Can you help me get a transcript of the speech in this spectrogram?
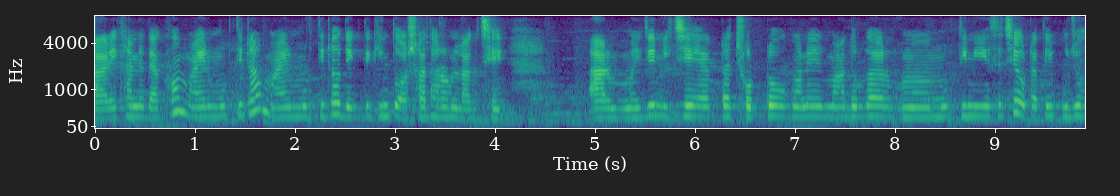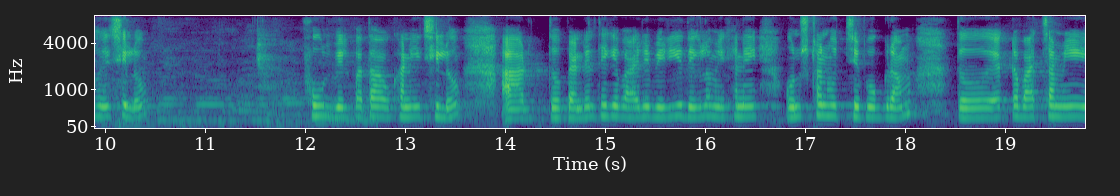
আর এখানে দেখো, মায়ের মূর্তিটা, মায়ের মূর্তিটাও দেখতে কিন্তু অসাধারণ লাগছে। আর এই যে নিচে একটা ছোট্ট মানে মা দুর্গার মূর্তি নিয়ে এসেছে, ওটাতেই পুজো হয়েছিল। ফুল, বেলপাতা ওখানেই ছিল। আর তো প্যান্ডেল থেকে বাইরে বেরিয়ে দেখলাম এখানে অনুষ্ঠান হচ্ছে, প্রোগ্রাম। তো একটা বাচ্চা মেয়ে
